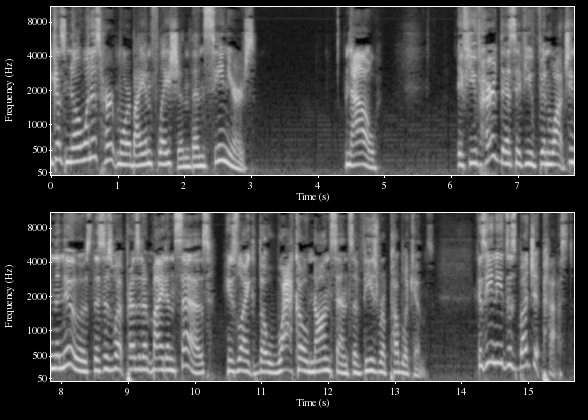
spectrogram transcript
because no one is hurt more by inflation than seniors. Now, if you've heard this, if you've been watching the news, this is what President Biden says. He's like the wacko nonsense of these Republicans because he needs his budget passed.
